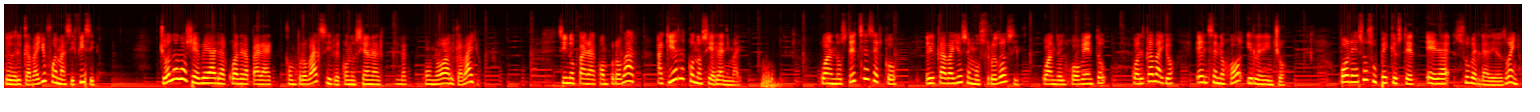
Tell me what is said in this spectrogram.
Lo del caballo fue más difícil. Yo no los llevé a la cuadra para comprobar si reconocían o no al caballo, sino para comprobar a quién reconocía el animal. Cuando usted se acercó, el caballo se mostró dócil. Cuando el joven al caballo, él se enojó y relinchó. Por eso supe que usted era su verdadero dueño.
